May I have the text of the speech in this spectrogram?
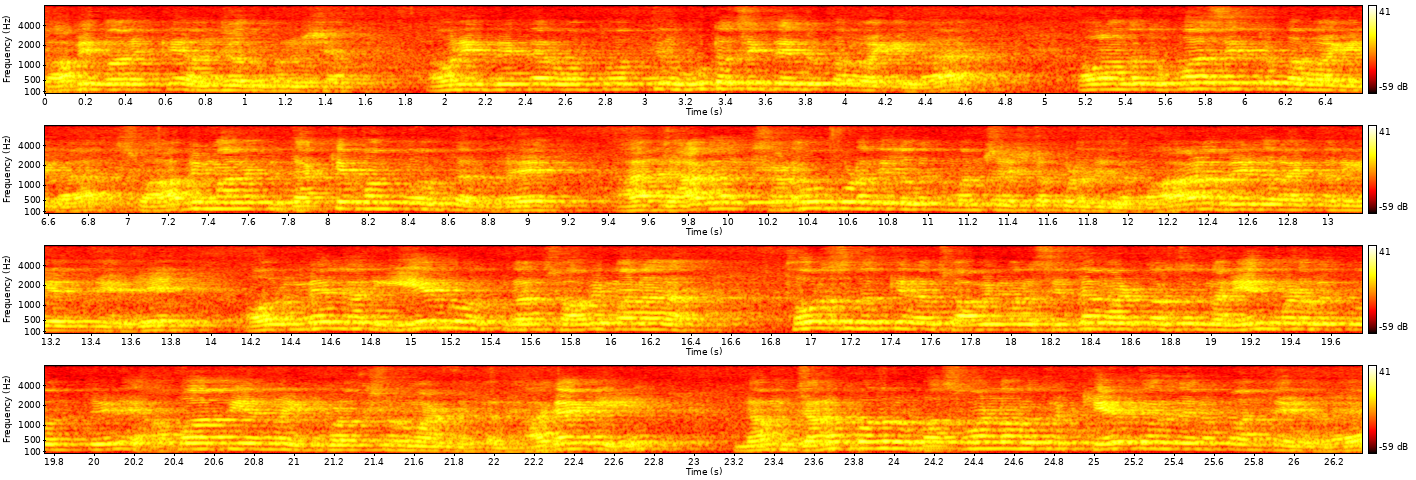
ಸ್ವಾಭಿಮಾನಕ್ಕೆ ಅಂಜೋದು ಮನುಷ್ಯ. ಅವನಿಗೆ ಬೇಕಾದ್ರೆ ಒಂದು ಹೊತ್ತಿನ ಊಟ ಸಿಗದೆ ಇದ್ರೂ ಪರವಾಗಿಲ್ಲ. ಅವನೊಂದು ಉಪವಾಸ ಇದ್ರೂ ಪರವಾಗಿಲ್ಲ, ಸ್ವಾಭಿಮಾನಕ್ಕೆ ಧಕ್ಕೆ ಬಂತು ಅಂತಂದ್ರೆ ಆ ಜಾಗದಲ್ಲಿ ಕ್ಷಣವೂ ಕೊಡೋದಿಲ್ಲ ನಿಲ್ಲೋದಕ್ಕೆ ಮನುಷ್ಯ ಇಷ್ಟಪಡೋದಿಲ್ಲ. ಬಹಳ ಬೇಜಾರಾಯ್ತು ನನಗೆ ಅಂತ ಹೇಳಿ ಅವ್ರ ಮೇಲೆ ನನಗೆ ಏನು ನನ್ನ ಸ್ವಾಭಿಮಾನ ತೋರಿಸೋದಕ್ಕೆ ನನ್ನ ಸ್ವಾಭಿಮಾನ ಸಿದ್ಧ ಮಾಡಿ ತೋರಿಸೋದು ನಾನು ಏನು ಮಾಡಬೇಕು ಅಂತೇಳಿ ಹಪಾಪಿಯನ್ನು ಇಟ್ಕೊಳ್ಳೋಕೆ ಶುರು ಮಾಡಿಬಿಡ್ತಾನೆ. ಹಾಗಾಗಿ ನಮ್ಮ ಜನಪದರು ಬಸವಣ್ಣವ್ರ ಹತ್ರ ಕೇಳ್ತಾ ಇರೋದೇನಪ್ಪ ಅಂತ ಹೇಳಿದ್ರೆ,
